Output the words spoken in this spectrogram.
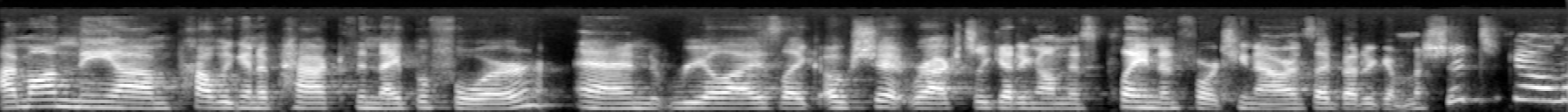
I'm on the um, probably going to pack the night before and realize like, oh shit, we're actually getting on this plane in 14 hours. I better get my shit together.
